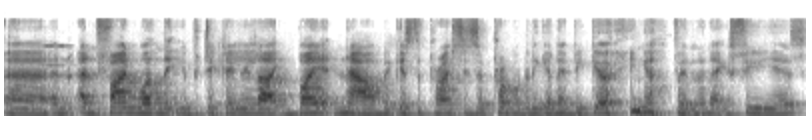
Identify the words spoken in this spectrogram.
uh, and and find one that you particularly like, buy it now because the prices are probably going to be going up in the next few years.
